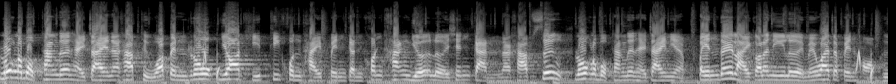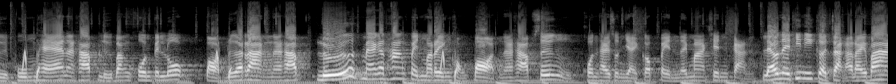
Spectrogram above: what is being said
โรคระบบทางเดินหายใจนะครับถือว่าเป็นโรคยอดฮิตที่คนไทยเป็นกันค่อนข้างเยอะเลยเช่นกันนะครับซึ่งโรคระบบทางเดินหายใจเนี่ยเป็นได้หลายกรณีเลย ไม่ว่าจะเป็นหอบหืดภูมิแพ้นะครับหรือบางคนเป็นโรคปอดเรื้อรังนะครับหรือแม้กระทั่งเป็นมะเร็งของปอดนะครับซึ่งคนไทยส่วนใหญ่ก็เป็นได้มากเช่นกัน แล้วในที่นี้เกิดจากอะไรบ้าง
